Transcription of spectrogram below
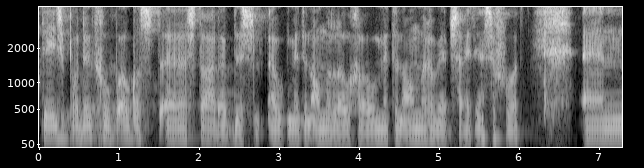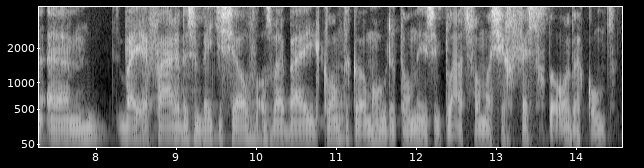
deze productgroep ook als uh, start-up. Dus ook met een ander logo, met een andere website enzovoort. En um, wij ervaren dus een beetje zelf als wij bij klanten komen hoe dat dan is. In plaats van als je gevestigde order komt.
